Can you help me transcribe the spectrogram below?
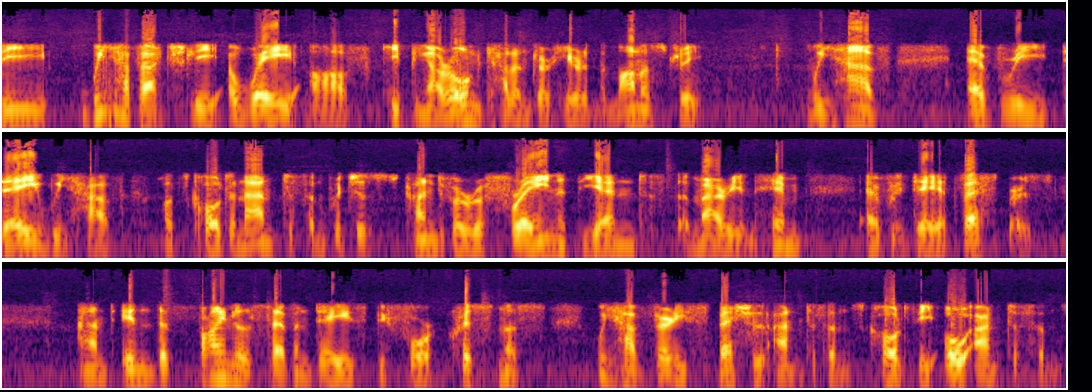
the we have actually a way of keeping our own calendar here in the monastery. We have every day we have what's called an antiphon, which is kind of a refrain at the end of the Marian hymn every day at Vespers. And in the final seven days before Christmas, we have very special antiphons called the O antiphons.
